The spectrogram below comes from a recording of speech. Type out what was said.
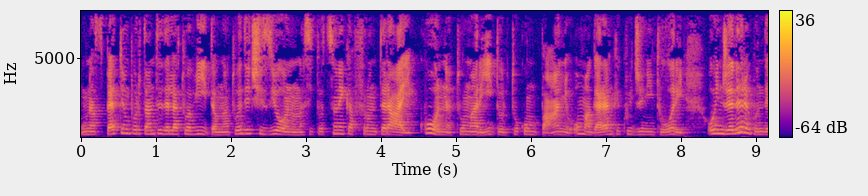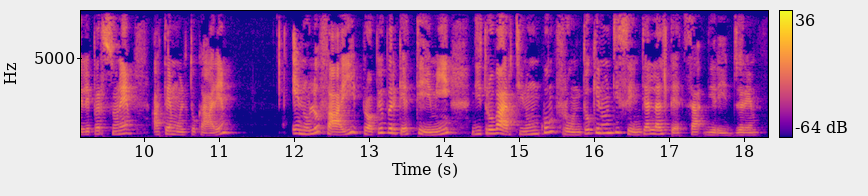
un aspetto importante della tua vita, una tua decisione, una situazione che affronterai con tuo marito, il tuo compagno o magari anche con i genitori o in genere con delle persone a te molto care, e non lo fai proprio perché temi di trovarti in un confronto che non ti senti all'altezza di reggere.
